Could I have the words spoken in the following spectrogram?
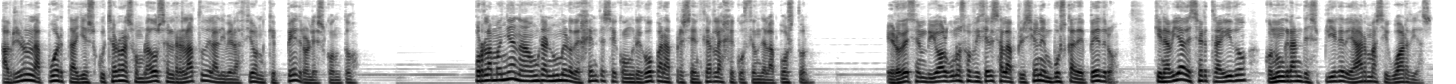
abrieron la puerta y escucharon asombrados el relato de la liberación que Pedro les contó. Por la mañana un gran número de gente se congregó para presenciar la ejecución del apóstol. Herodes envió a algunos oficiales a la prisión en busca de Pedro, quien había de ser traído con un gran despliegue de armas y guardias,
